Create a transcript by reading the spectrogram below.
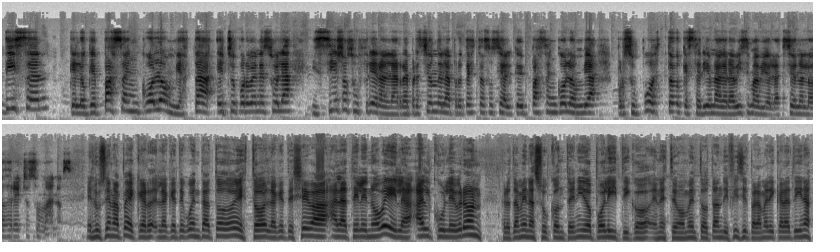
dicen que lo que pasa en Colombia está hecho por Venezuela y si ellos sufrieran la represión de la protesta social que hoy pasa en Colombia, por supuesto que sería una gravísima violación a los derechos humanos. Es Luciana Pecker la que te cuenta todo esto, la que te lleva a la telenovela, al culebrón, pero también a su contenido político en este momento tan difícil para América Latina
